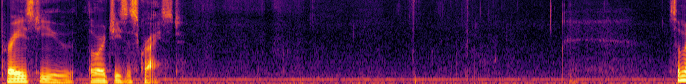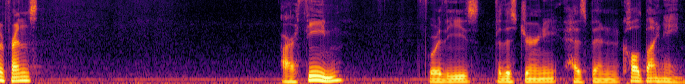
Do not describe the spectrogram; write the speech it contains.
Praise to you, Lord Jesus Christ. So, my friends, our theme for these for this journey has been called by name.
